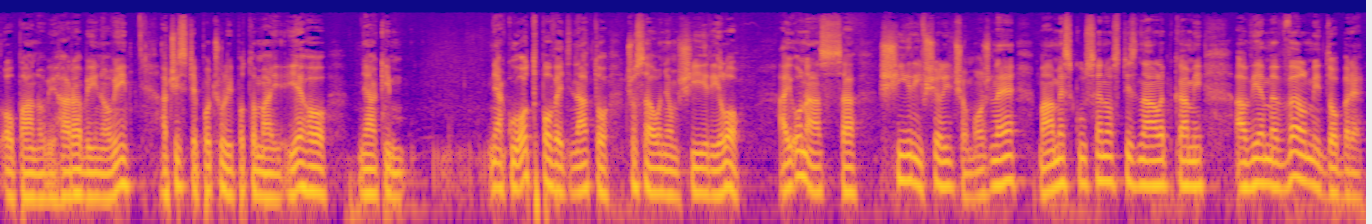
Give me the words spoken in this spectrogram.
o pánovi Harabínovi a či ste počuli potom aj jeho nejaký, nejakú odpoveď na to, čo sa o ňom šírilo Aj u nás sa šíri všeličo možné, máme skúsenosti s nálepkami a vieme veľmi dobre,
